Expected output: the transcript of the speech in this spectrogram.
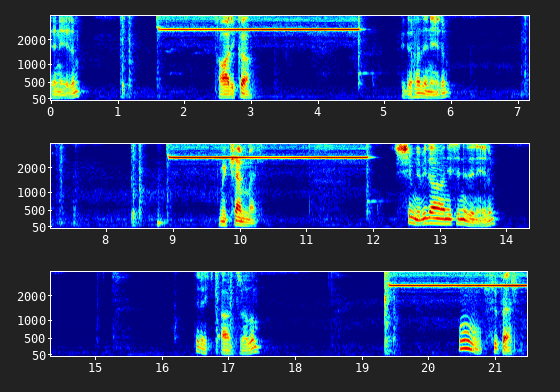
Deneyelim. Harika. Bir daha deneyelim. Mükemmel. Şimdi bir daha hanesini deneyelim. Direkt artıralım. Uuu, süper.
